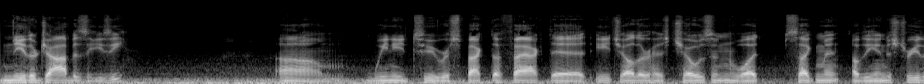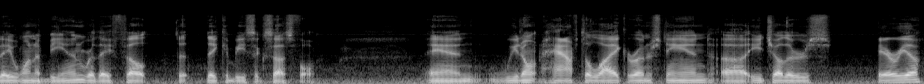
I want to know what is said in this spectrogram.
neither job is easy. Um, we need to respect the fact that each other has chosen what segment of the industry they want to be in where they felt that they could be successful. And we don't have to like or understand uh, each other's area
